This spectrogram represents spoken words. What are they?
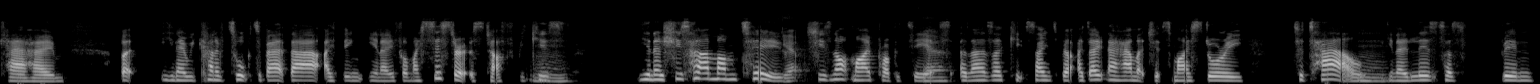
care home But, you know, we kind of talked about that. I think, you know, for my sister, it was tough because, mm. You know, she's her mum too. Yeah. She's not my property. Yeah. It's, and as I keep saying to people, I don't know how much it's my story to tell. Mm. You know, Liz has been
